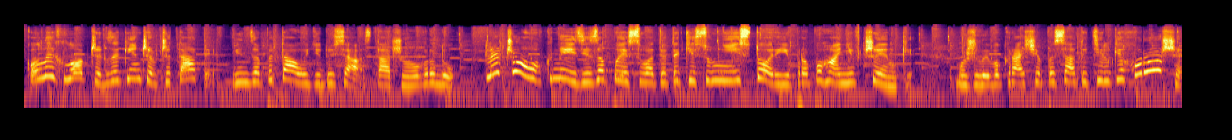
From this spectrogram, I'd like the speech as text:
Коли хлопчик закінчив читати, він запитав у дідуся старшого в роду, для чого в книзі записувати такі сумні історії про погані вчинки? Можливо, краще писати тільки хороше,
